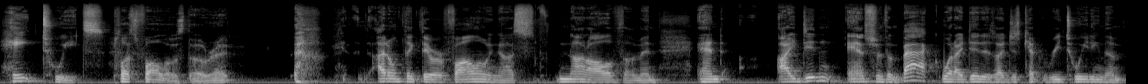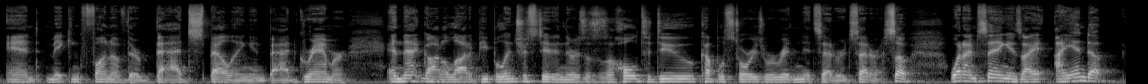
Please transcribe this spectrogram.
hate tweets. Plus follows, though, right? I don't think they were following us, not all of them. And and I didn't answer them back. What I did is I just kept retweeting them and making fun of their bad spelling and bad grammar. And that got a lot of people interested. And there was a whole to do, a couple stories were written, et cetera, et cetera. So what I'm saying is I, I end up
